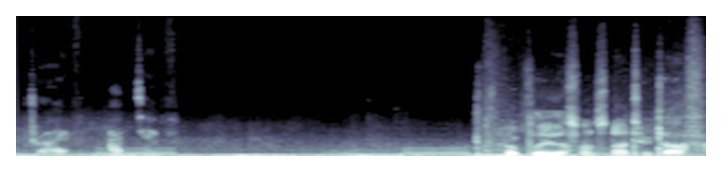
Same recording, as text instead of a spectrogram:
Warp drive active. Hopefully this one's not too tough.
